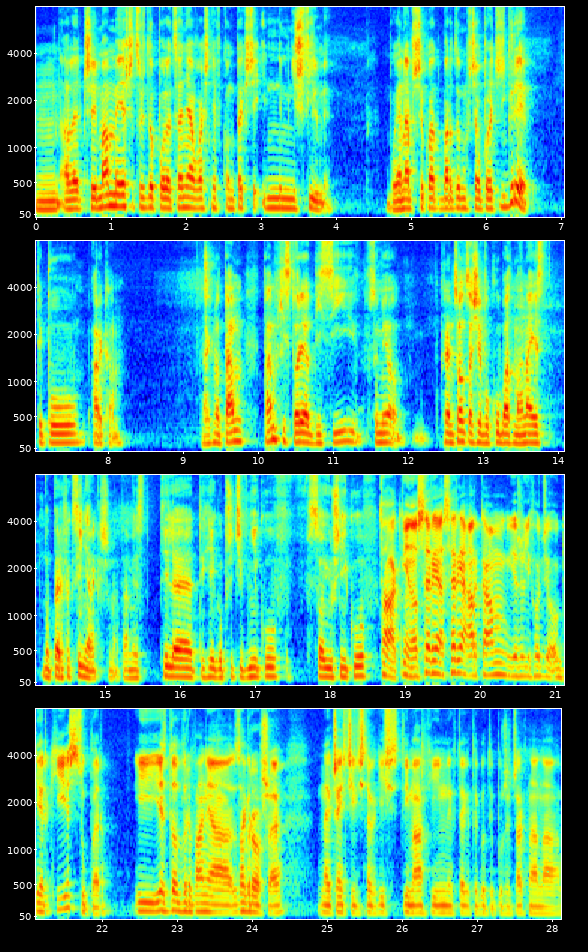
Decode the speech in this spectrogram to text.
Mm, ale czy mamy jeszcze coś do polecenia właśnie w kontekście innym niż filmy? Bo ja na przykład bardzo bym chciał polecić gry typu Arkham. Tak, no tam, tam historia DC w sumie kręcąca się wokół Batmana jest no, perfekcyjnie nakreślona. Tam jest tyle tych jego przeciwników, sojuszników. Tak, nie no, seria, seria Arkham, jeżeli chodzi o gierki, jest super. I jest do wyrwania za grosze. Najczęściej gdzieś tam w jakichś Steamach i innych te, tego typu rzeczach na, na...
